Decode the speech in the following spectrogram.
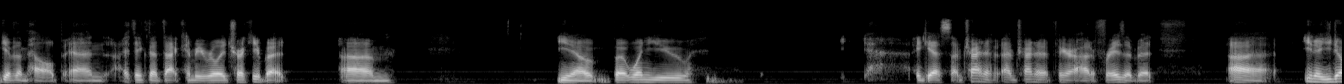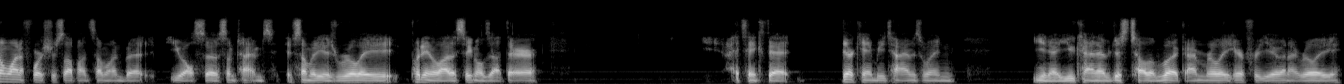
give them help. And i think that that can be really tricky but um you know but when you i guess i'm trying to i'm trying to figure out how to phrase it but uh you know you don't want to force yourself on someone but you also sometimes if somebody is really putting a lot of signals out there i think that there can be times when you know you kind of just tell them look i'm really here for you and i really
